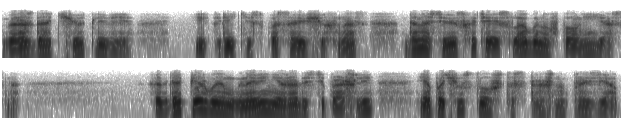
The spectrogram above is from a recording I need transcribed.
гораздо отчетливее, и крики спасающих нас доносились, хотя и слабо, но вполне ясно. Когда первые мгновения радости прошли, я почувствовал, что страшно прозяб.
